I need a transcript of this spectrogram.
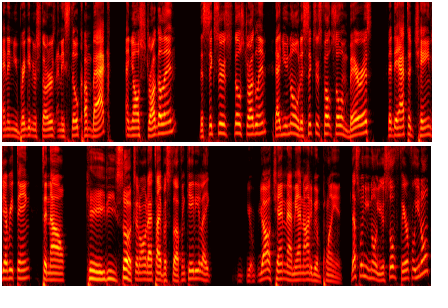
and then you bring in your starters and they still come back and y'all struggling. The Sixers still struggling. That you know, the Sixers felt so embarrassed that they had to change everything to now KD sucks and all that type of stuff. And KD like y'all chanting at me, I'm not even playing. That's when you know you're so fearful. You know,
